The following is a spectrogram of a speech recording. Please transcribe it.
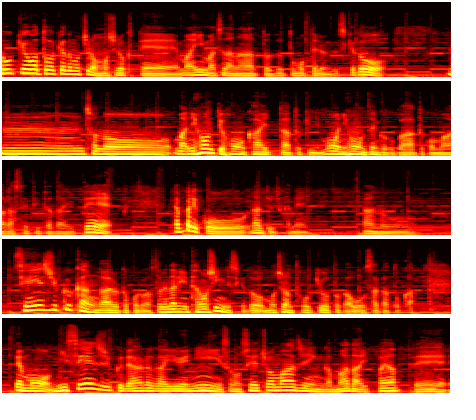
東京は東京でもちろん面白くて、まあいい街だなとずっと思ってるんですけど、うーん、その、まあ日本っていう本を書いた時にも日本全国バーっとこう回らせていただいて、やっぱりこう、なんていうんですかね、あの、成熟感があるところはそれなりに楽しいんですけど、もちろん東京とか大阪とか。でも、未成熟であるがゆえに、その成長マージンがまだいっぱいあって、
